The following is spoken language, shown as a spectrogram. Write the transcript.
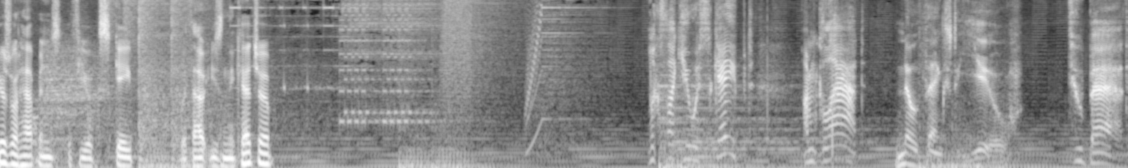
Here's what happens if you escape without using the ketchup. Looks like you escaped. I'm glad. No thanks to you. Too bad.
